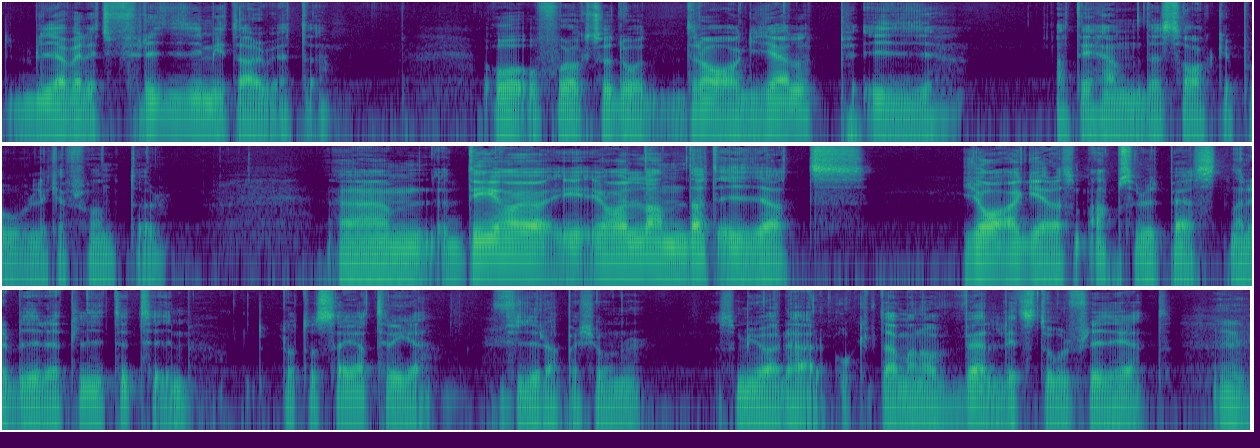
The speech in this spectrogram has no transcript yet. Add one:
blir jag väldigt fri i mitt arbete. Och, och, får också då draghjälp i att det händer saker på olika fronter. Um, det har jag, jag har landat i att jag agerar som absolut bäst när det blir ett litet team. Låt oss säga tre, fyra personer som gör det här och där man har väldigt stor frihet. Mm.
